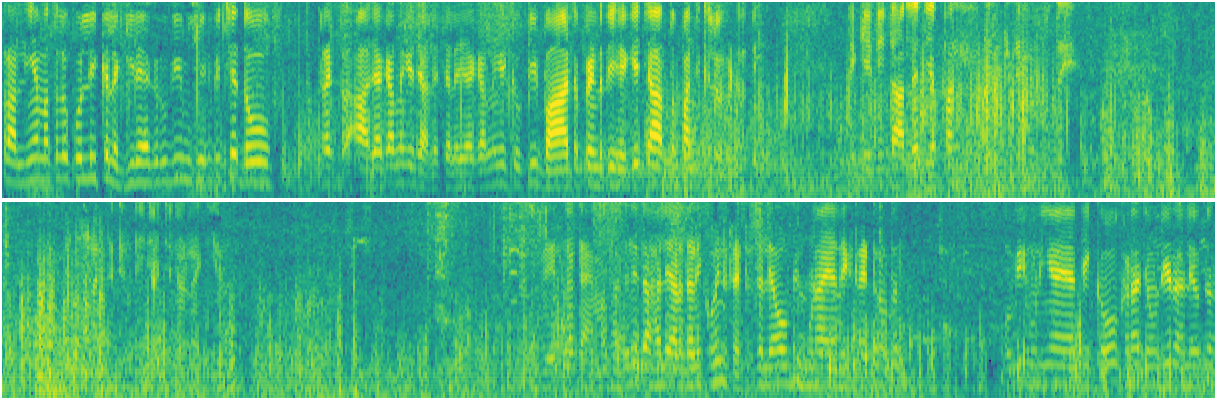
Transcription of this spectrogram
ਟਰਾਲੀਆਂ ਮਤਲਬ ਕੁੱਲ ਇੱਕ ਲੱਗੀ ਰਿਹਾ ਕਰੂਗੀ ਮਸ਼ੀਨ ਪਿੱਛੇ, ਦੋ ਟਰੈਕਟਰ ਆ ਜਾ ਕਰਨਗੇ, ਜਾਲੇ ਚਲੇ ਜਾ ਕਰਨਗੇ, ਕਿਉਂਕਿ ਬਾਟ ਪਿੰਡ ਦੀ ਹੈਗੀ 4 ਤੋਂ 5 ਕਿਲੋਮੀਟਰ ਦੀ। ਤੇ ਗੇਦੀ ਤਾਰ ਲੈਂਦੀ ਆਪਾਂ ਨੇ? ਰੱਖਦੇ ਮੋਟਰ ਤੇ ਅੱਜ ਸਖਤ ਡਿਊਟੀ ਚਾਚੇ ਨਾਲ ਲੱਗ ਗਿਆ ਸਵੇਰ ਦਾ ਟਾਈਮ ਆ ਸੱਜਣੇ ਤਾਂ ਹਲੇ ਆਲੇ ਦਾਲੇ ਕੋਈ ਨਹੀਂ ਟਰੈਕਟਰ ਚੱਲਿਆ, ਉਹ ਵੀ ਹੁਣ ਆਇਆ, ਦੇਖ ਟਰੈਕਟਰ ਉਧਰ। ਉਹ ਵੀ ਹੁਣੀ ਆਇਆ ਤੇ ਇੱਕ ਉਹ ਖੜਾ ਜੌਂਡੀਅਰ ਹਲੇ ਉਧਰ।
